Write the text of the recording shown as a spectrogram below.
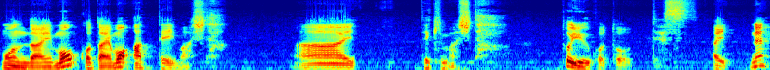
問題も答えも合っていました。はい。できました。ということです。はい。ね。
